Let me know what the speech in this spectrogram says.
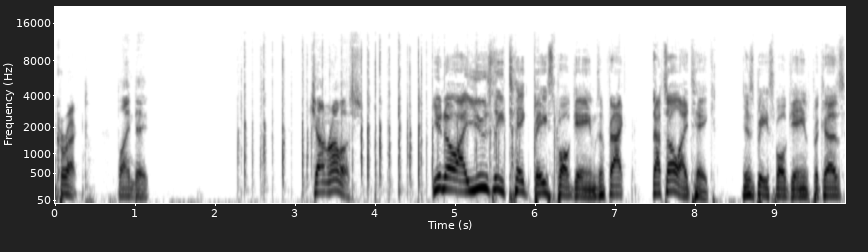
Correct. Blind date. John Ramos. You know, I usually take baseball games. In fact, that's all I take is baseball games because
